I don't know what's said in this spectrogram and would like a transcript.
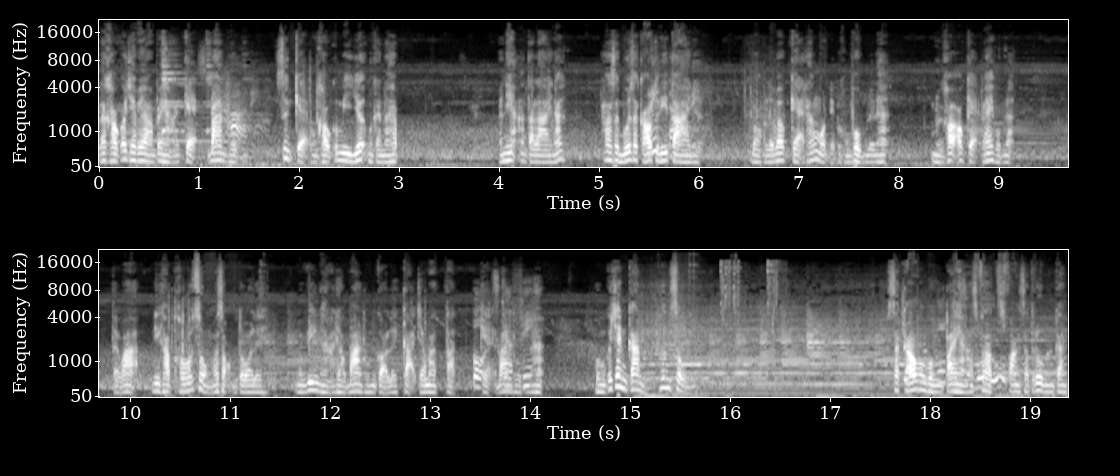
แล้วเขาก็จะพยายามไปหาแกะบ้านผม ซึ่งแกะของเขาก็มีเยอะเหมือนกันนะครับ อันนี้อันตรายนะ ถ้าสมมติสเกลตัวนี้ตายเนี่ยบอกเลยว่าแกะทั้งหมดเนี่ยเป็นของผมเลยนะฮะเหมือนเขาเอาแกะมาให้ผมนะแต่ว่านี่ครับเขาส่งมาสองตัวเลยมาวิ่งหาแถวบ้านผมก่อนเลยกะจะมาตัดแกะบ้านผมนะฮะผมก็เช่นกันเพิ่งส่ง สเกลของผมไปหาฝั่งศัตรูเหมือนกัน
